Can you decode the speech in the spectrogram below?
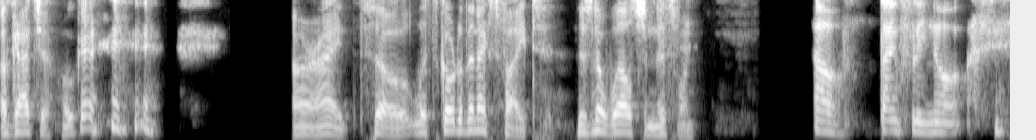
I oh, gotcha. Okay. All right. So let's go to the next fight. There's no Welsh in this one. Oh, thankfully not.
